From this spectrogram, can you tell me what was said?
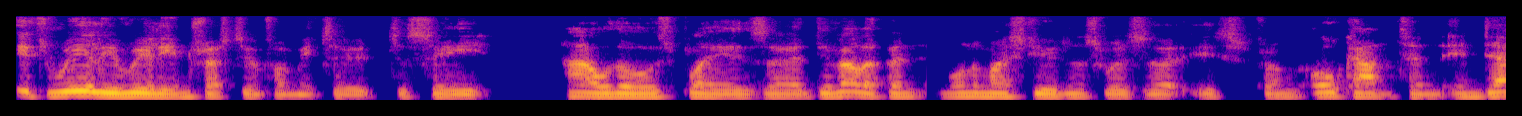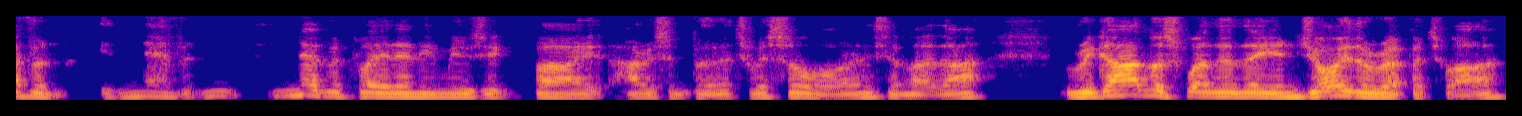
It's really really interesting for me to to see how those players uh, develop. And one of my students was uh, is from Okehampton in Devon. He never never played any music by Harrison Birtwistle or anything like that. Regardless whether they enjoy the repertoire,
